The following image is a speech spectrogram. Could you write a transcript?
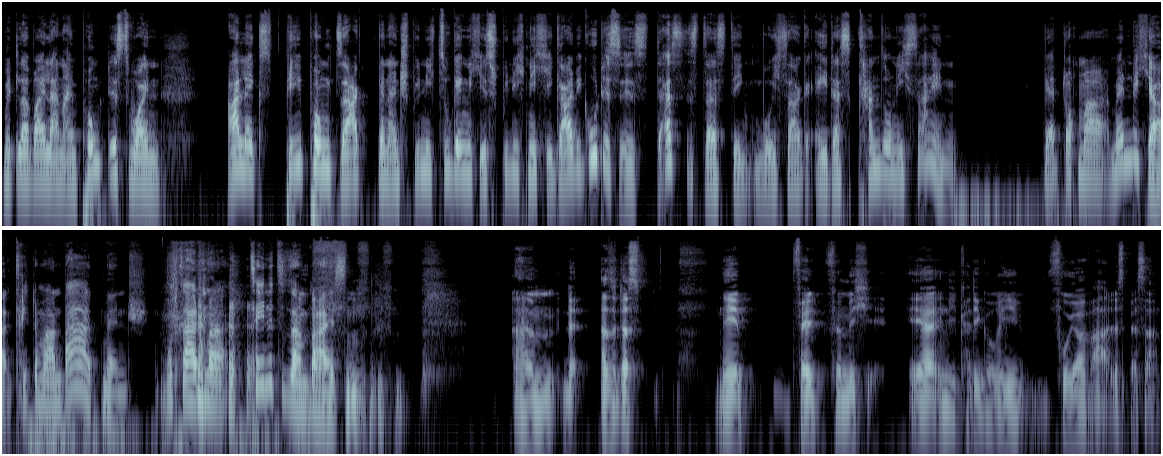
mittlerweile an einem Punkt ist, wo ein Alex P. Punkt sagt, wenn ein Spiel nicht zugänglich ist, spiele ich nicht, egal wie gut es ist. Das ist das Ding, wo ich sage, ey, das kann so nicht sein. Werd doch mal männlicher, krieg doch mal einen Bart, Mensch. Musst du halt mal Zähne zusammenbeißen. ähm, ne- also das, nee, fällt für mich eher in die Kategorie, früher war alles besser.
